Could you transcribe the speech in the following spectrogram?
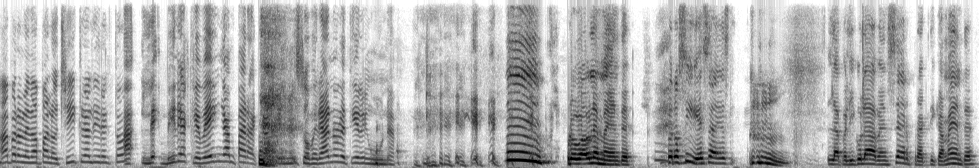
ah, pero le da para los chicles al director. Ah, mira, que vengan para acá, que en el soberano le tienen una. Mm, probablemente. Pero sí, esa es la película a vencer prácticamente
